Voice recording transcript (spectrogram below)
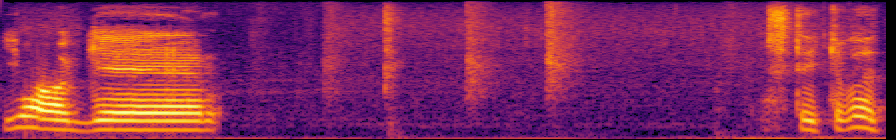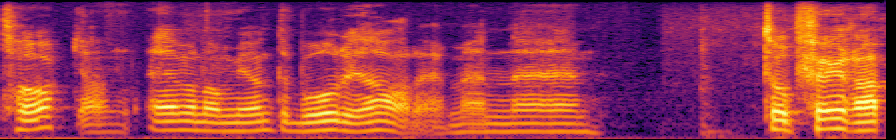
Jag eh, sticker ut hakan även om jag inte borde göra det. Men eh, topp fyra.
